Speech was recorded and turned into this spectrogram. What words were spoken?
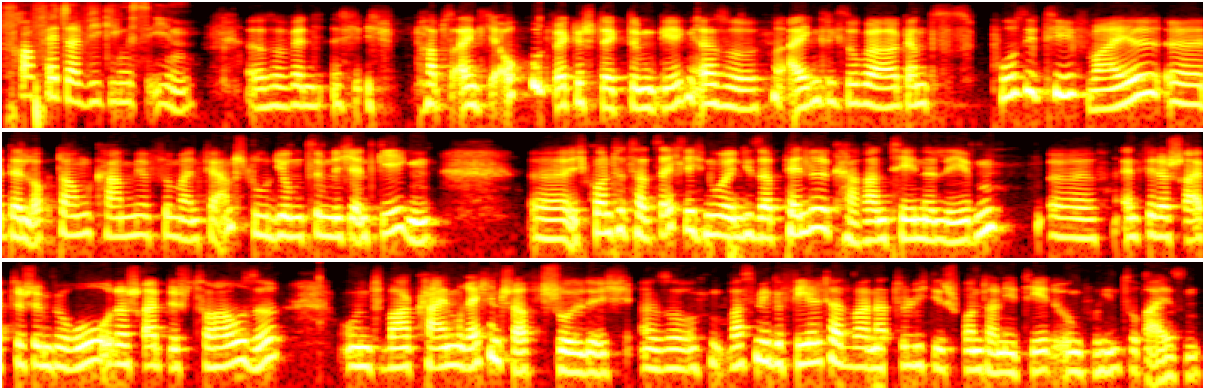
Frau Vetter, wie ging es Ihnen? Also wenn ich, ich habe es eigentlich auch gut weggesteckt im Gegen, also eigentlich sogar ganz positiv, weil äh, der Lockdown kam mir für mein Fernstudium ziemlich entgegen. Äh, ich konnte tatsächlich nur in dieser Pendelquarantäne leben, äh, entweder Schreibtisch im Büro oder Schreibtisch zu Hause und war keinem Rechenschaft schuldig. Also was mir gefehlt hat, war natürlich die Spontanität, irgendwo hinzureisen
